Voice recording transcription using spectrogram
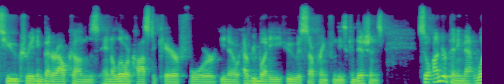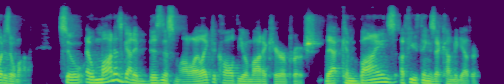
to creating better outcomes and a lower cost of care for, you know, everybody who is suffering from these conditions. So underpinning that, what is Omada? So Omada's got a business model. I like to call it the Omada care approach that combines a few things that come together.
